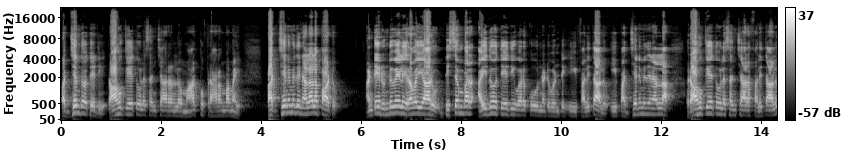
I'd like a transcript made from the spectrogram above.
పద్దెనిమిదవ తేదీ రాహుకేతువుల సంచారంలో మార్పు ప్రారంభమై పద్దెనిమిది నెలల పాటు అంటే రెండు వేల ఇరవై ఆరు డిసెంబర్ ఐదో తేదీ వరకు ఉన్నటువంటి ఈ ఫలితాలు ఈ పద్దెనిమిది నెలల రాహుకేతువుల సంచార ఫలితాలు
